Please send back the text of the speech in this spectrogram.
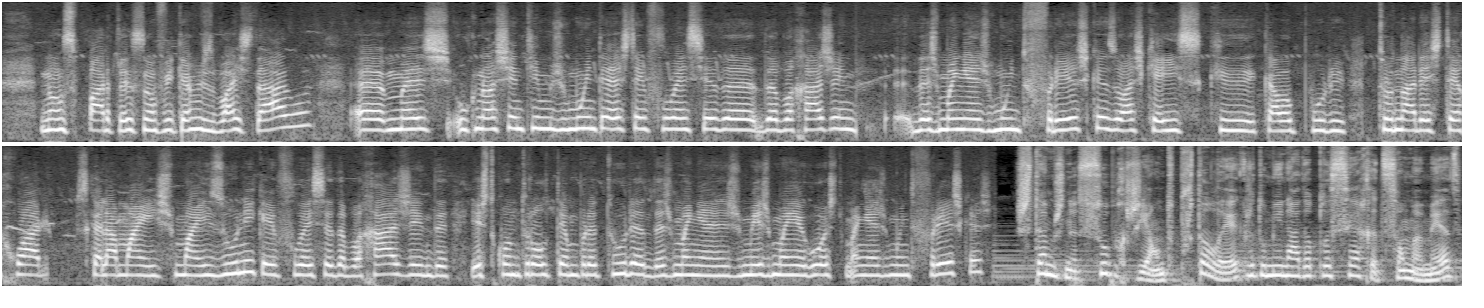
não se parta se não ficamos debaixo d'água, uh, mas o que nós sentimos muito é esta influência da, da barragem, das manhãs muito frescas. Eu acho que é isso que acaba por tornar este terroir se calhar mais, mais única, a influência da barragem, de este controle de temperatura das manhãs, mesmo em agosto, manhãs muito frescas. Estamos na sub-região de Porto Alegre, dominada pela Serra de São Mamed,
